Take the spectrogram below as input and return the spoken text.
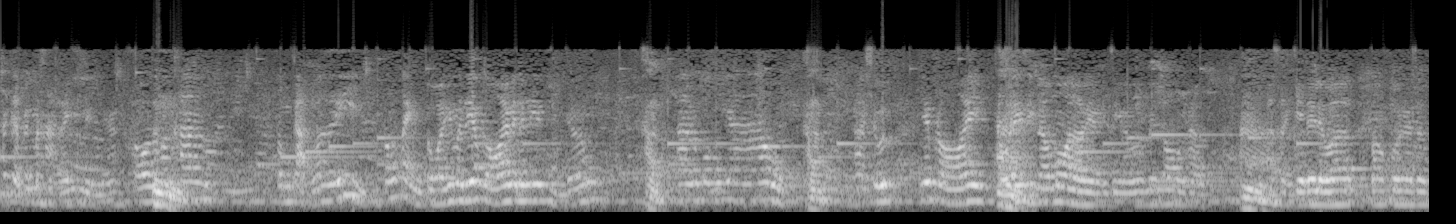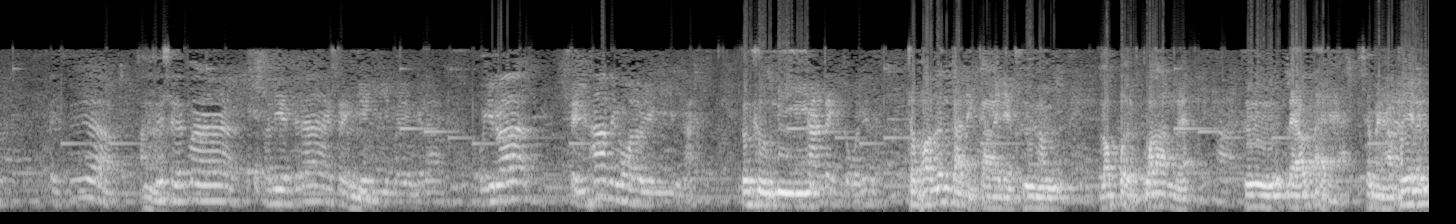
ถ้าเกิดเป็นมหาลัยอื่นเนี่ยเขาจะค่อนข้างจำกัดว่าเฮ้ยต้องแต่งตัวที่มันเรียบร้อยเป็นนักเรียนหญิงก็ต้องครับอ่ากระโปรงยาวครับอ่าชุดเรียบร้อยอ่าแต่จริงๆแล้วมอเราเนี่ยจริงๆแล้วไม่ต้องครับอ่าอ่าสังเกตได้เลยว่าบางคนอาจจะใส่เสื้ออ่าเสื้อเชิ้ตมามาเรียนก็ได้ใส่กางเกงยีนมาเรียนก็ได้ผมคิดว่าเสรีภาพในมอเรายังมีอยู่นะ ก็คือมีการแต่งตัวนี่แหละเฉพาะเรื่องการแต่งกายเนี่ยคือเราเปิดกว้างแล้วครับคือแล้วแต่ใช่ไหมครับเพราะฉะนั้น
